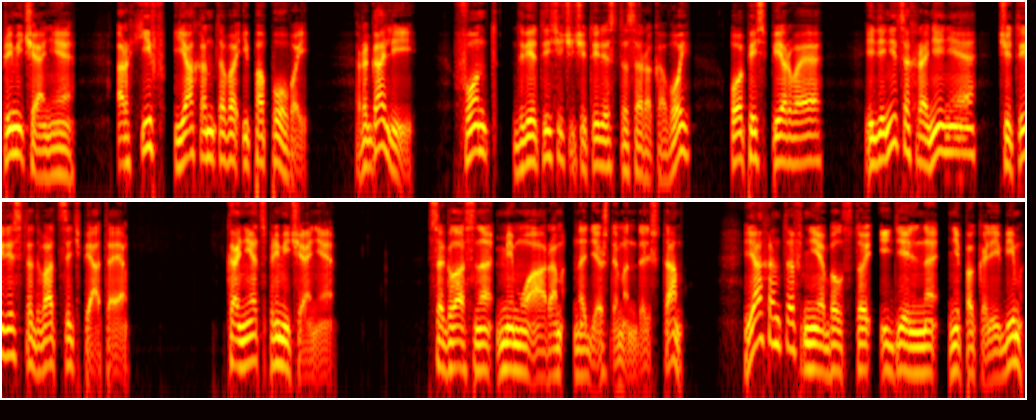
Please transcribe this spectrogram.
Примечание. Архив Яхонтова и Поповой. Рогалии. Фонд 2440 опись первая, единица хранения 425. Конец примечания. Согласно мемуарам Надежды Мандельштам, Яхонтов не был столь идельно непоколебим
